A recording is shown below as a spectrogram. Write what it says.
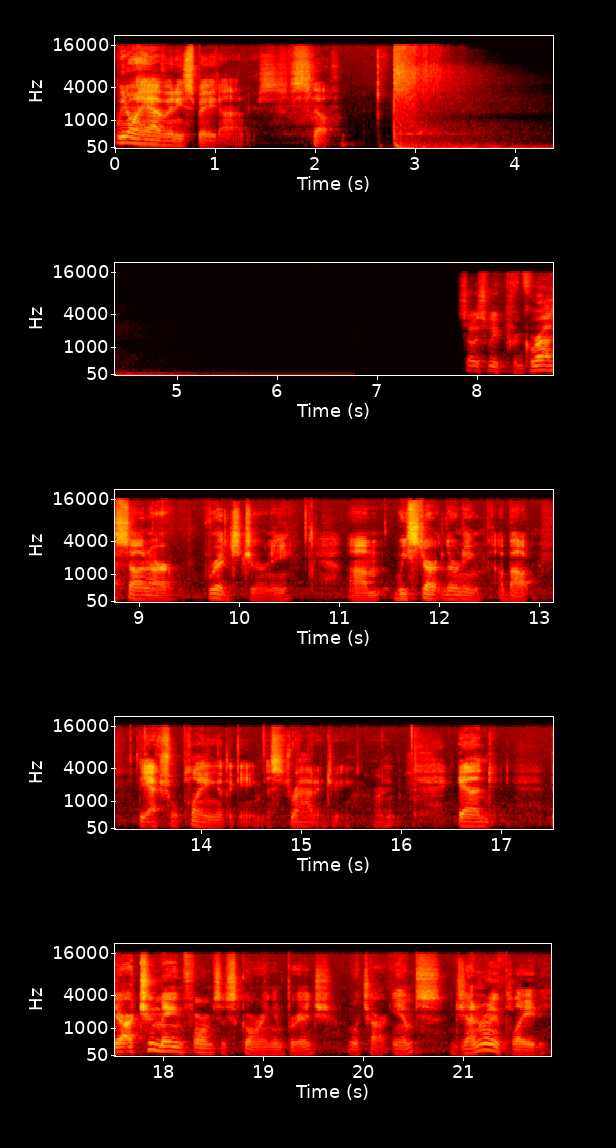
we don't have any spade honors. So. So as we progress on our bridge journey, um, we start learning about the actual playing of the game, the strategy, right? And there are two main forms of scoring in bridge, which are imps, generally played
